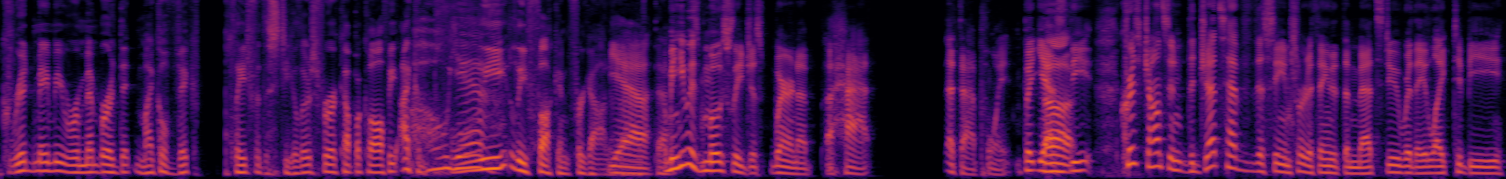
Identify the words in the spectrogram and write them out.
Grid made me remember that Michael Vick played for the Steelers for a cup of coffee. I Oh, yeah. completely fucking forgot. yeah. that. I mean, he was mostly just wearing a, a hat at that point. But yes, Uh, the Chris Johnson, the Jets have the same sort of thing that the Mets do where they like to be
